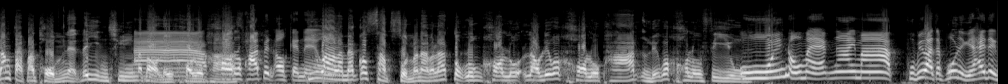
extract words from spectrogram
ตั้งแต่ประถมเนี่ยได้ยินชื่อนี้มาตลอดเลยคอโรพาคอสโรพาสเป็นออร์แกเนล พี่วางแล้วแม็กก็สับสนมานานแล้วตกลงคอโรเราเรียกว่าคอโรพาสหรือเรียกว่าคอโรฟิลอุ้ยน้องแม็กง่ายมากครูพี่ว่าจะพูดอย่างนี้ให้เด็ก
